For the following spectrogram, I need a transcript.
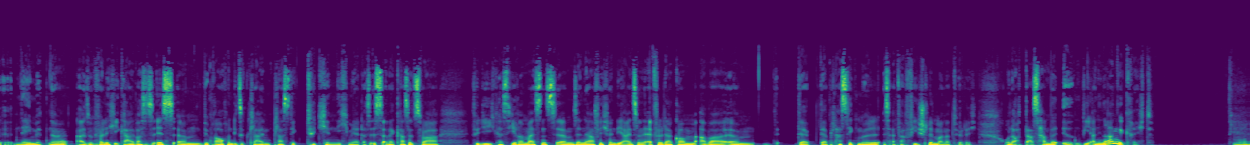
äh, name it, ne? Also mhm. völlig egal, was es ist. Ähm, wir brauchen diese kleinen Plastiktütchen nicht mehr. Das ist an der Kasse zwar für die Kassierer meistens ähm, sehr nervig, wenn die einzelnen Äpfel da kommen, aber ähm, der, der Plastikmüll ist einfach viel schlimmer natürlich. Und auch das haben wir irgendwie an ihn rangekriegt. Ja.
